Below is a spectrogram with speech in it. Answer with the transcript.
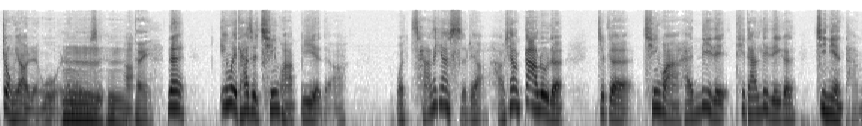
重要人物，我认为是、嗯，嗯啊。对，那因为他是清华毕业的啊，我查了一下史料，好像大陆的这个清华还立了替他立了一个纪念堂。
